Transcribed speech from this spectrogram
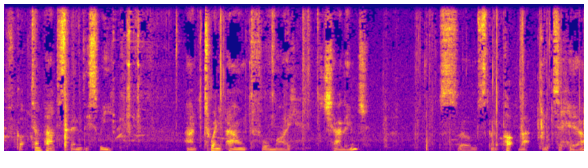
I've got £10 to spend this week and £20 for my challenge. So I'm just going to pop that into here.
